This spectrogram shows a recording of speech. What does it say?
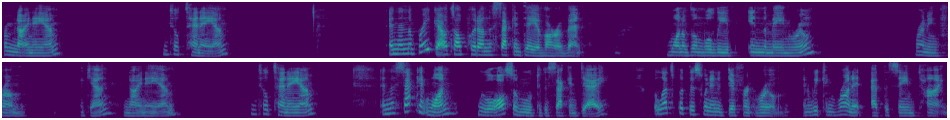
from 9 a.m until 10 a.m. And then the breakouts I'll put on the second day of our event. One of them will leave in the main room, running from, again, 9 a.m. until 10 a.m. And the second one, we will also move to the second day, but let's put this one in a different room and we can run it at the same time.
